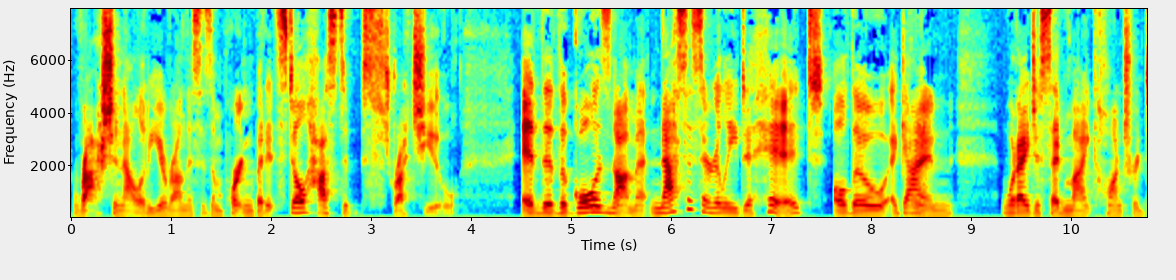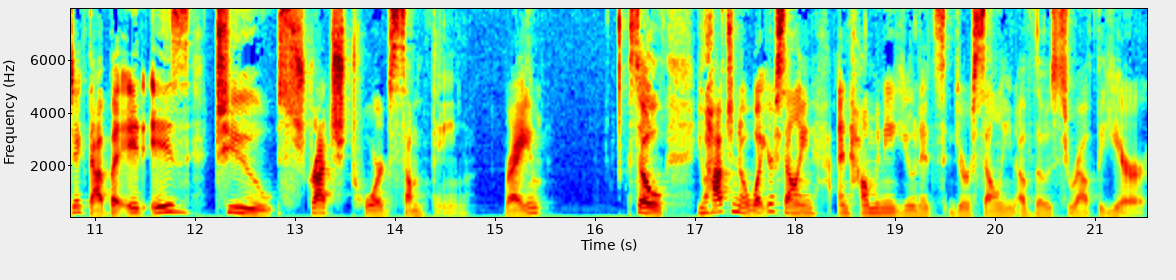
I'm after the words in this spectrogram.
rationality around this is important, but it still has to stretch you. And the, the goal is not necessarily to hit, although, again, what I just said might contradict that, but it is to stretch towards something, right? So you have to know what you're selling and how many units you're selling of those throughout the year.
